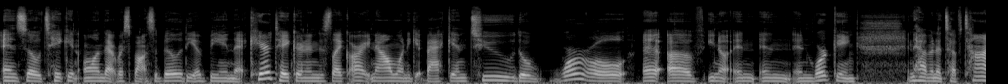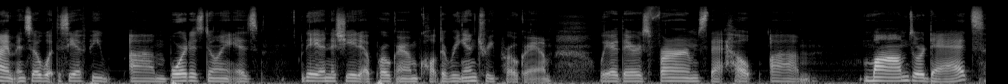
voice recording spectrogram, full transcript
and so taking on that responsibility of being that caretaker and it's like all right now i want to get back into the world uh, of you know in, in, in working and having a tough time and so what the cfp um, board is doing is they initiated a program called the reentry program where there's firms that help um, moms or dads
